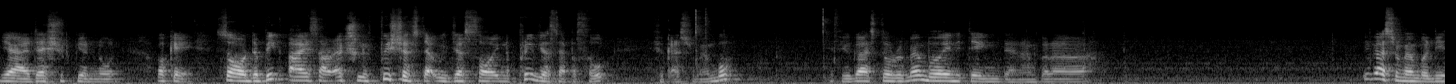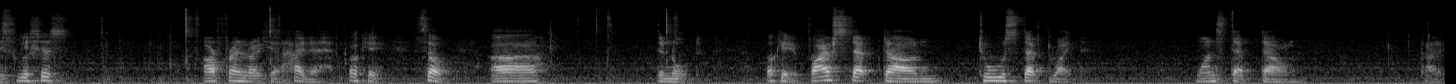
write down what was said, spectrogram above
Yeah, there should be a note. Okay, so the big eyes are actually fishes that we just saw in the previous episode, if you guys remember. If you guys don't remember anything, then I'm gonna you guys remember this these wishes? Our friend right here. Hi there. Okay so uh the note. Okay five step down two step right. One step down. Got it.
